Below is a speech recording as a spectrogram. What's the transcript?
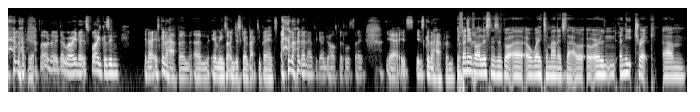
And Yeah. was, oh no, don't worry, no, it's fine because in you know it's going to happen, and it means I can just go back to bed and I don't have to go into hospital. So yeah, it's it's going to happen. If But, any of uh, our listeners have got a, a way to manage that or, or a, a neat trick, um,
